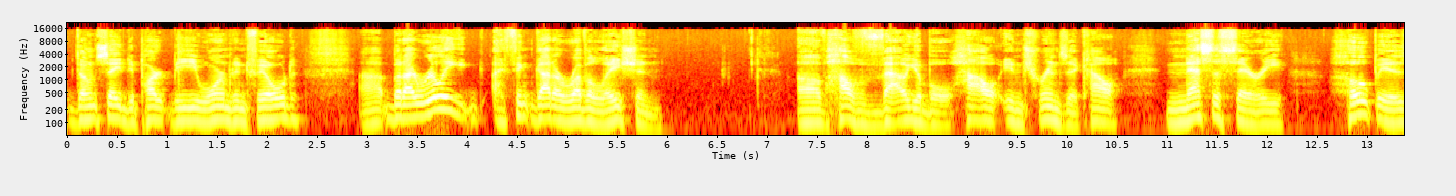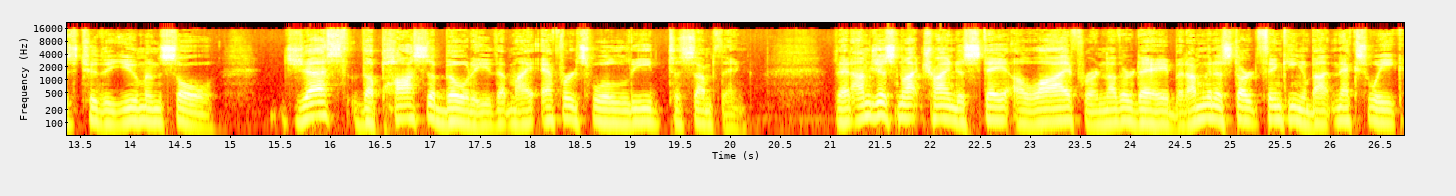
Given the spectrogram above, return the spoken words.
don't say depart be warmed and filled. Uh, but I really, I think, got a revelation of how valuable, how intrinsic, how necessary hope is to the human soul. Just the possibility that my efforts will lead to something. That I'm just not trying to stay alive for another day, but I'm going to start thinking about next week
